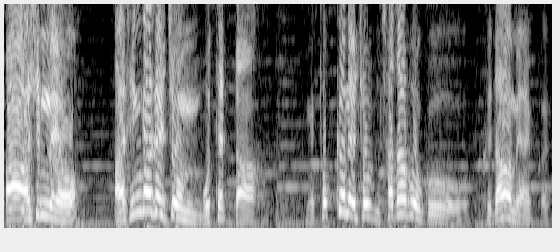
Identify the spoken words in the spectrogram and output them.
아, 아쉽네요. 아, 생각을 좀 못했다. 토큰을 좀 찾아보고, 그 다음에 할 걸.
